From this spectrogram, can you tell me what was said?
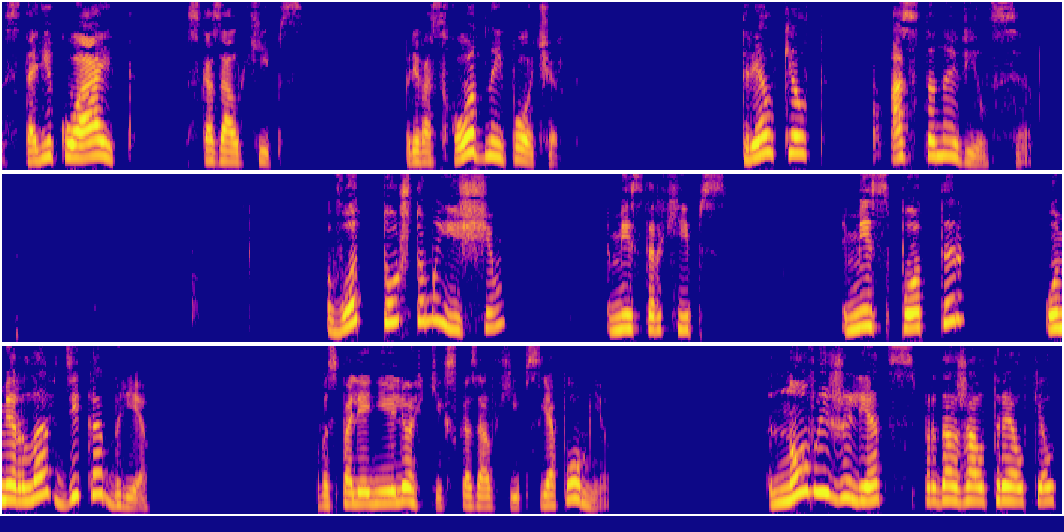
«Старик Уайт», — сказал Хипс. «Превосходный почерк». Трелкелд остановился. Вот то, что мы ищем, мистер Хипс. Мисс Поттер умерла в декабре. Воспаление легких, сказал Хипс, я помню. Новый жилец, продолжал Трелкелд,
